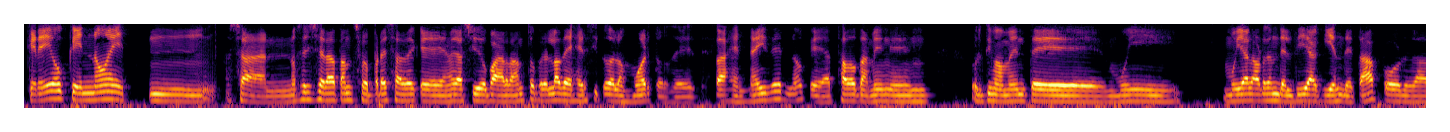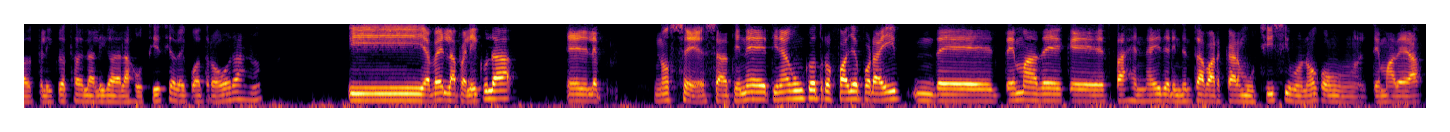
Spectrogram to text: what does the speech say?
creo que no es, mm, o sea, no sé si será tan sorpresa de que no haya sido para tanto, pero es la de Ejército de los Muertos, de, de Zack Snyder, ¿no? Que ha estado también en, últimamente muy, muy a la orden del día aquí en The Tap por la película esta de la Liga de la Justicia de cuatro horas, ¿no? Y a ver, la película, eh, no sé, o sea, tiene, tiene algún que otro fallo por ahí del tema de que Zack Snyder intenta abarcar muchísimo, ¿no? Con el tema de, ha,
